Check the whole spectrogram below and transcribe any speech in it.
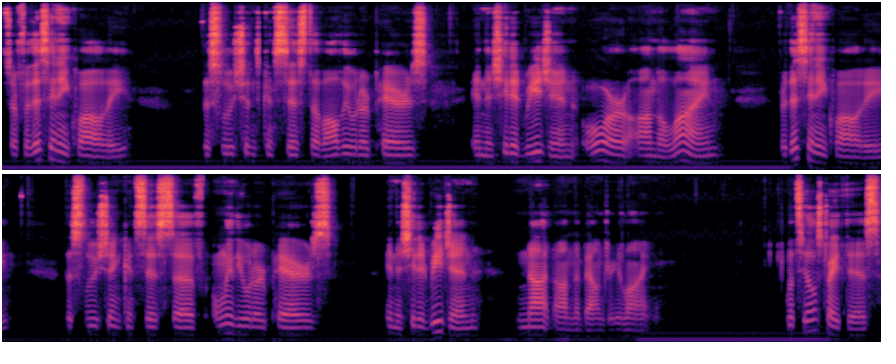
So for this inequality, the solutions consist of all the ordered pairs in the shaded region or on the line. For this inequality, the solution consists of only the ordered pairs in the shaded region, not on the boundary line. Let's illustrate this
